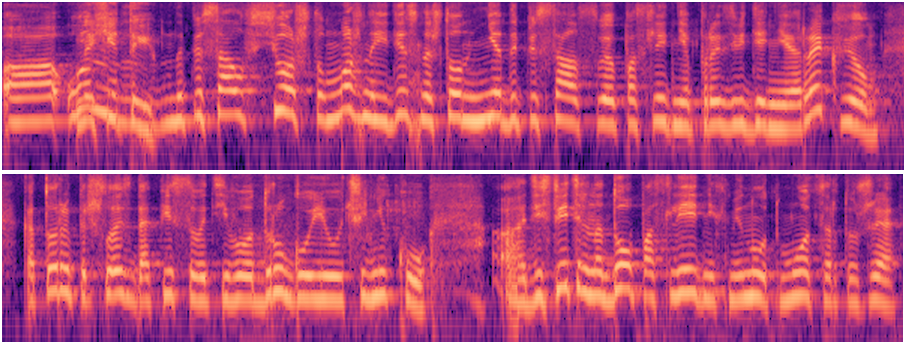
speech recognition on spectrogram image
А, он На хиты. написал все, что можно. Единственное, что он не дописал свое последнее произведение «Реквиум», которое пришлось дописывать его другу и ученику. А, Действительно, до последних минут Моцарт уже,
